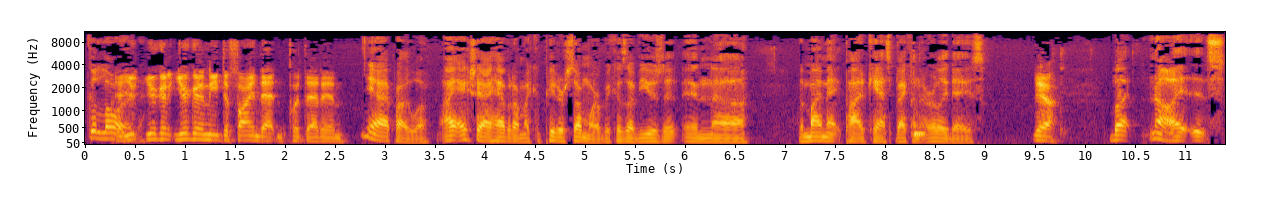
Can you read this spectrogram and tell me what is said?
good lord. you, you're gonna you're gonna need to find that and put that in. Yeah, I probably will. I actually I have it on my computer somewhere because I've used it in uh, the MyMac podcast back in the early days. Yeah. But no, it- it's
